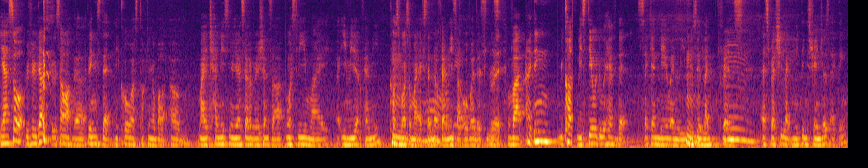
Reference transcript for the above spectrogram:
yeah. So with regards to some of the things that Nicole was talking about, um, my Chinese New Year celebrations are mostly my uh, immediate family, because Mm. most of my extended Oh, families okay. are over the seas. Right. But I think because we still do have that second day when we visit Mm. like friends. Mm. Especially like meeting strangers, I think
